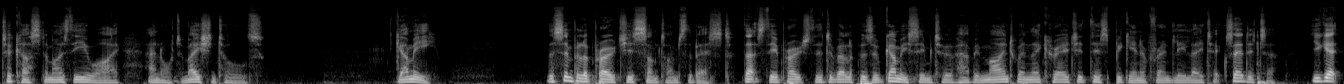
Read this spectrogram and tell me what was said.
to customize the UI and automation tools. Gummi the simple approach is sometimes the best. That's the approach the developers of Gummi seem to have in mind when they created this beginner-friendly latex editor. You get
